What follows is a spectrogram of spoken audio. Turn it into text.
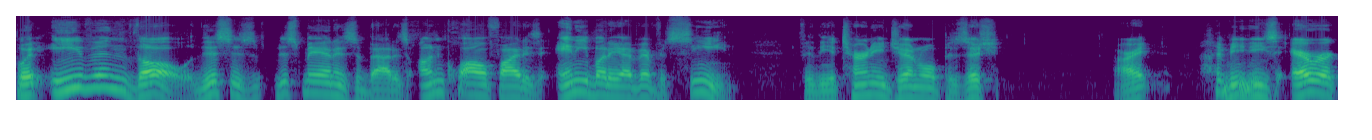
but even though this is this man is about as unqualified as anybody I've ever seen for the attorney general position. All right? I mean, he's Eric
